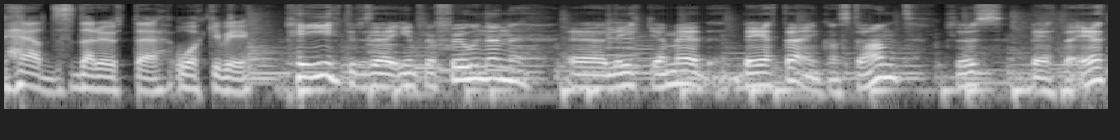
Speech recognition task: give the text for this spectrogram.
heads där ute åker vi. Pi, det vill säga inflationen, är lika med beta, en konstant, plus beta 1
